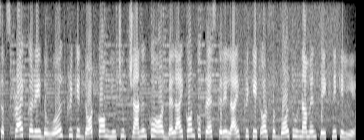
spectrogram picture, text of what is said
सब्सक्राइब करें the world cricket dot com YouTube channel को और बेल आइकॉन को प्रेस करें लाइव क्रिकेट और फुटबॉल टूर्नामेंट देखने के लिए।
